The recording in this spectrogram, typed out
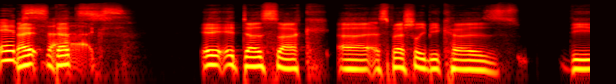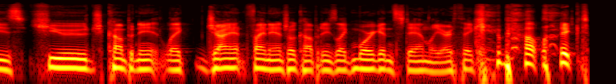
it That- sucks. that's- It, it does suck, uh, especially because these huge company, like giant financial companies like Morgan Stanley, are thinking about like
